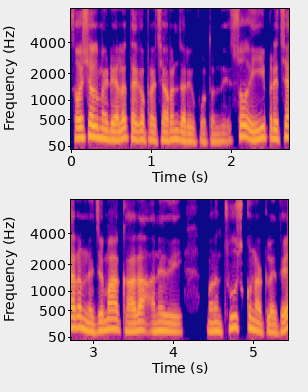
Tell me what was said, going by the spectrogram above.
సోషల్ మీడియాలో తెగ ప్రచారం జరిగిపోతుంది. సో, ఈ ప్రచారం నిజమా? కాదా? అనేది మనం చూసుకున్నట్లయితే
